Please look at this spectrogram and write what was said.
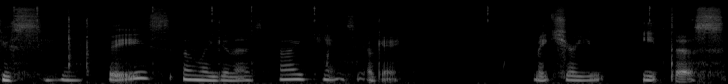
You see their face? Oh my goodness. I can't see. Okay. Make sure you eat this.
